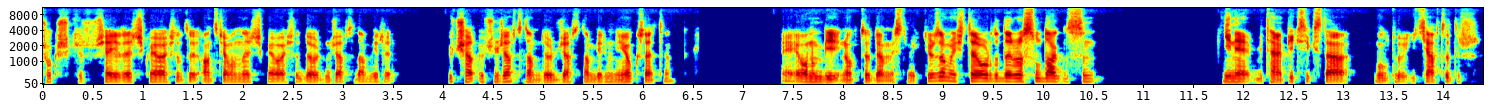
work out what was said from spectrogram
çok şükür şeylere çıkmaya başladı. Antrenmanlara çıkmaya başladı. Dördüncü haftadan beri üç, üçüncü haftadan? Dördüncü haftadan beri ne yok zaten. E, onun bir noktada dönmesini bekliyoruz ama işte orada da Russell Douglas'ın yine bir tane pick six daha bulduğu iki haftadır.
